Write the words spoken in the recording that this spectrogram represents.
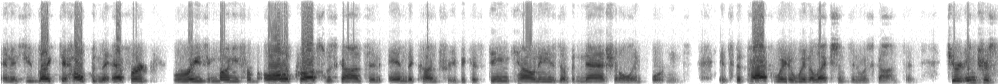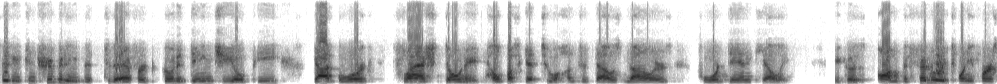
And if you'd like to help in the effort, we're raising money from all across Wisconsin and the country because Dane County is of national importance. It's the pathway to win elections in Wisconsin. If you're interested in contributing to the effort, go to danegop.org slash donate. Help us get to $100,000 for Dan Kelly. Because on the February 21st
